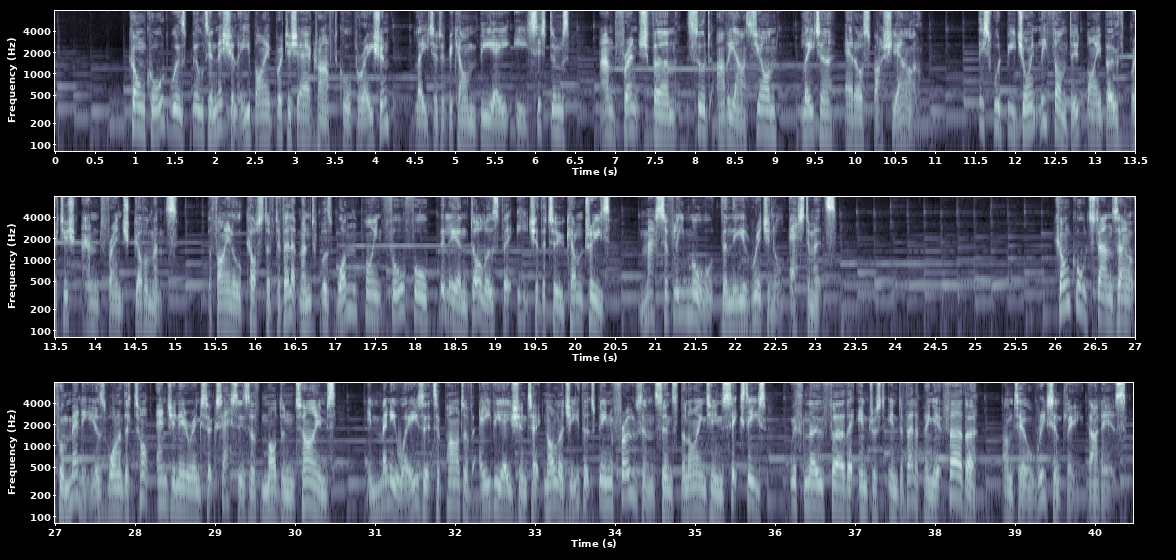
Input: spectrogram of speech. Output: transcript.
Concorde was built initially by British Aircraft Corporation, later to become BAE Systems, and French firm Sud Aviation, later Aerospatiale. This would be jointly funded by both British and French governments. The final cost of development was $1.44 billion for each of the two countries, massively more than the original estimates. Concorde stands out for many as one of the top engineering successes of modern times. In many ways, it's a part of aviation technology that's been frozen since the 1960s, with no further interest in developing it further, until recently, that is.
